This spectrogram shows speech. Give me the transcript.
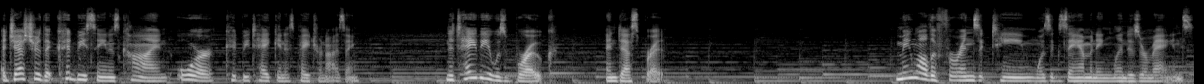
a gesture that could be seen as kind or could be taken as patronizing. Natavia was broke and desperate. Meanwhile, the forensic team was examining Linda's remains.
